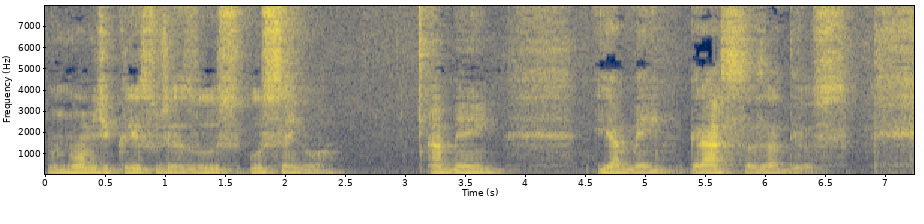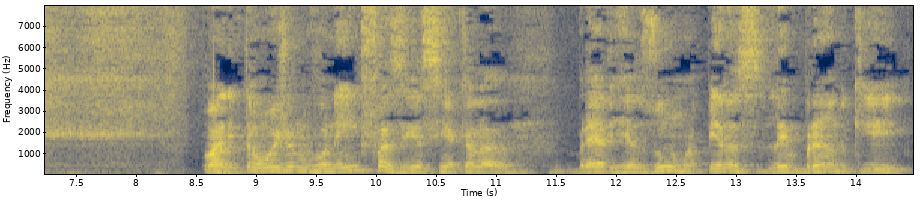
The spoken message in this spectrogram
No nome de Cristo Jesus, o Senhor. Amém e amém. Graças a Deus. Olha, então hoje eu não vou nem fazer assim aquela breve resumo, apenas lembrando que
